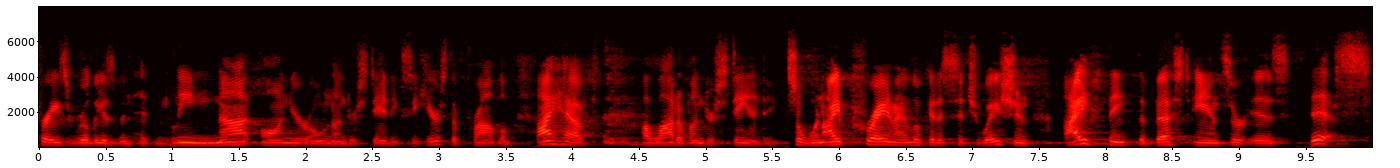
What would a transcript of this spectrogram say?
phrase really has been hitting me. Lean not on your own understanding. See, here's the problem. I have a lot of understanding. So when I pray and I look at a situation, I think the best answer is this.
